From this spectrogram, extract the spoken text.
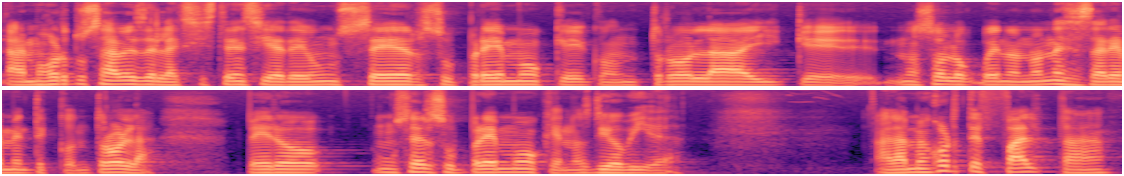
A lo mejor tú sabes de la existencia de un ser supremo que controla y que no solo, bueno, no necesariamente controla, pero un ser supremo que nos dio vida. A lo mejor te falta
